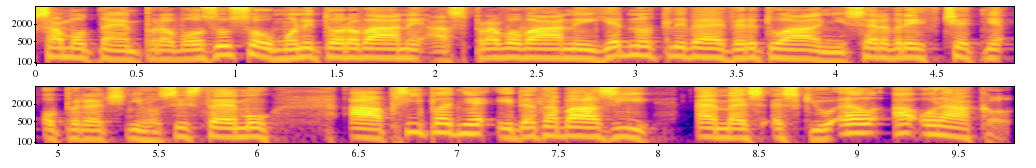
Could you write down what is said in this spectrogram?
V samotném provozu jsou monitorovány a spravovány jednotlivé virtuální servery, včetně operačního systému a případně i databází MS SQL a Oracle.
